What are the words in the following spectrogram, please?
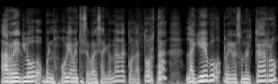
arreglo, bueno, obviamente se va desayunada con la torta, la llevo, regreso en el carro,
